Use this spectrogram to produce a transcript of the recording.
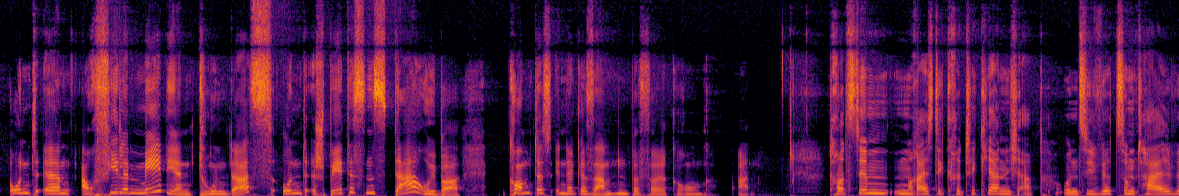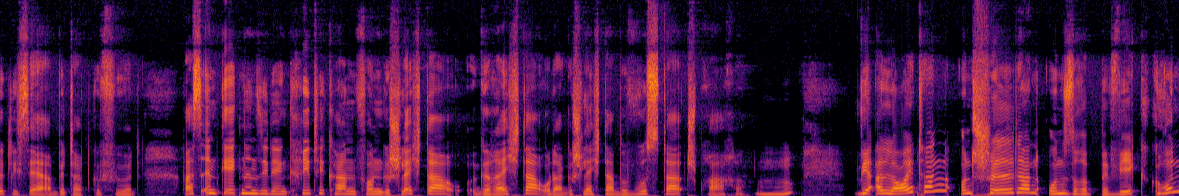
und ähm, auch viele Medien tun das und spätestens darüber kommt es in der gesamten Bevölkerung. Trotzdem reißt die Kritik ja nicht ab und sie wird zum Teil wirklich sehr erbittert geführt. Was entgegnen Sie den Kritikern von geschlechtergerechter oder geschlechterbewusster Sprache? Mhm. Wir erläutern und schildern unsere Beweggründe.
